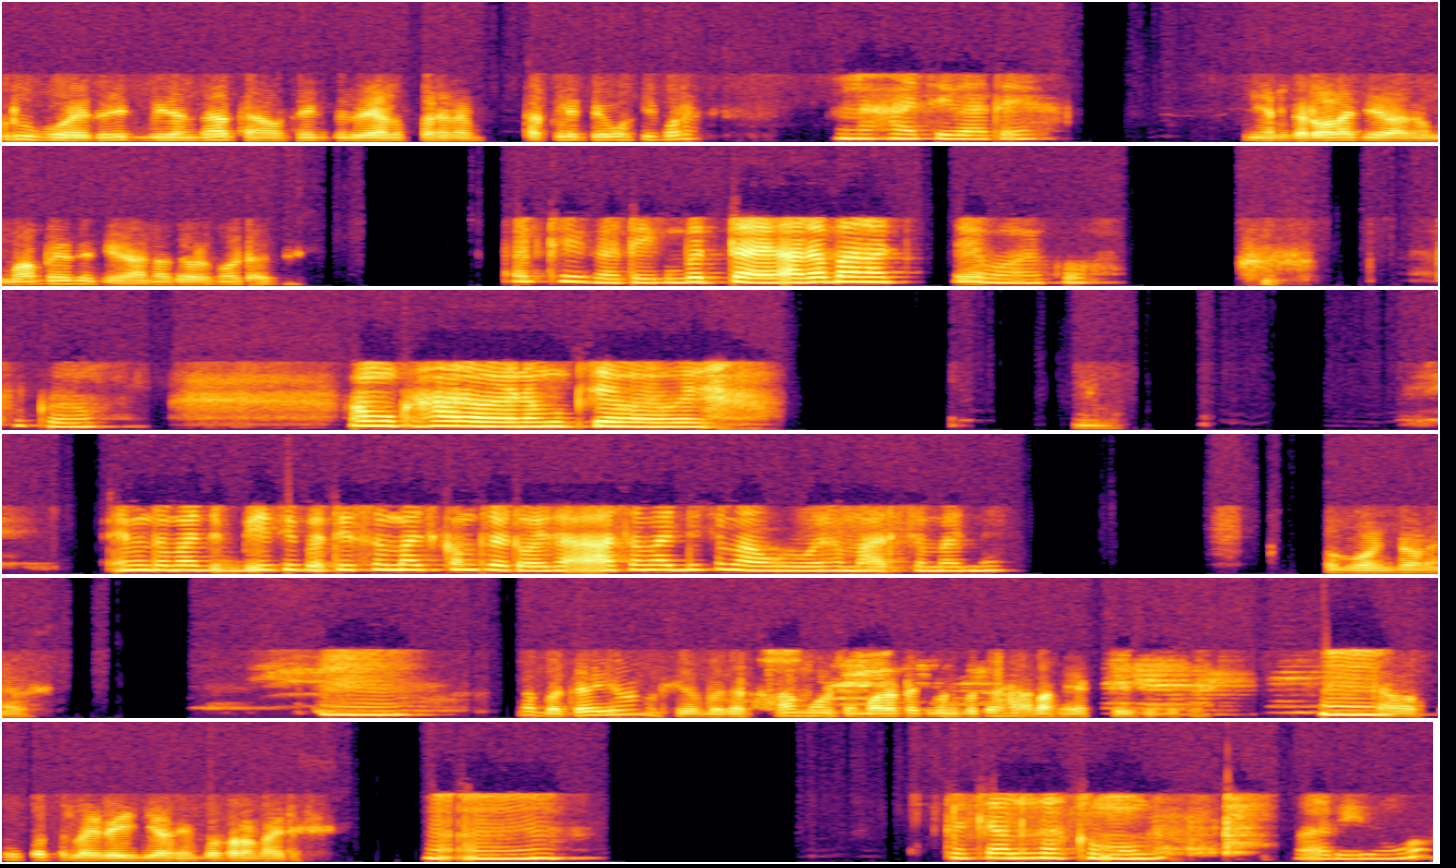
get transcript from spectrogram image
group हो तो एक बीजा जाता हो तो एक बीजा हेल्प करे तकलीफ है वो की करे ना हाँ जी बात है ये घर वाला जी बात माँ पे थे कि आना तो मोटा थे ठीक है ठीक बता है अरे बाना चाहिए वहाँ को શું કરું અમુક સારા હોય અને અમુક જેવા હોય એમ તમારે બીજી બધી સમાજ કમ્પ્લીટ હોય છે આ સમાજની કેમ આવવું હોય અમારી સમાજને ભગવાન જાણે હમ ના બધા એવા નથી બધા ઘણા માણસો મારા ટચમાં બધા સારા છે એક્ટિવ છે બધા આવા ફોકસ લઈ રહી ગયા છે બકરા લાઈ હમ તો ચાલુ રાખો મમ્મી સારી હું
